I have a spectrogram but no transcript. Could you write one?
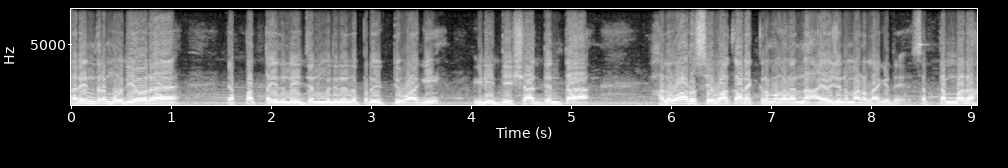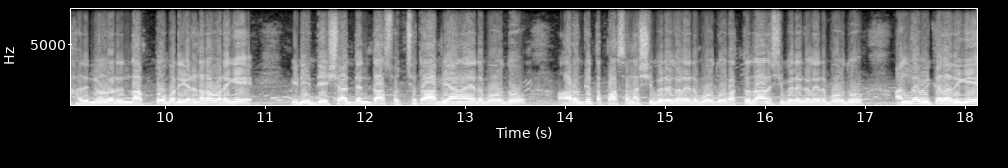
ನರೇಂದ್ರ ಮೋದಿಯವರ ಎಪ್ಪತ್ತೈದನೇ ಜನ್ಮದಿನದ ಪ್ರಯುಕ್ತವಾಗಿ ಇಡೀ ದೇಶಾದ್ಯಂತ ಹಲವಾರು ಸೇವಾ ಕಾರ್ಯಕ್ರಮಗಳನ್ನು ಆಯೋಜನೆ ಮಾಡಲಾಗಿದೆ. ಸೆಪ್ಟೆಂಬರ್ ಹದಿನೇಳರಿಂದ ಅಕ್ಟೋಬರ್ ಎರಡರವರೆಗೆ ಇಡೀ ದೇಶಾದ್ಯಂತ ಸ್ವಚ್ಛತಾ ಅಭಿಯಾನ ಇರಬಹುದು, ಆರೋಗ್ಯ ತಪಾಸಣಾ ಶಿಬಿರಗಳಿರ್ಬೋದು ರಕ್ತದಾನ ಶಿಬಿರಗಳಿರ್ಬೋದು ಅಂಗವಿಕಲರಿಗೆ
